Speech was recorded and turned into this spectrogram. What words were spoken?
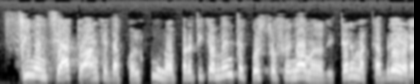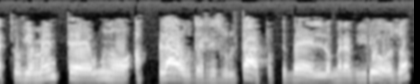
finanziato anche da qualcuno. Praticamente questo fenomeno di Telma Cabrera, che ovviamente uno applaude il risultato, che bello, meraviglioso,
